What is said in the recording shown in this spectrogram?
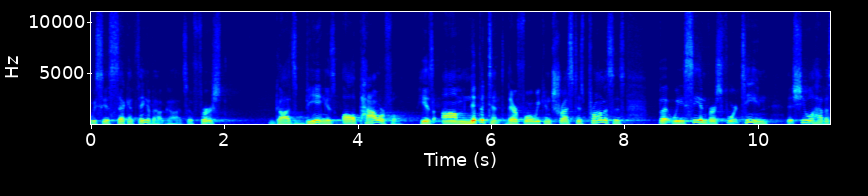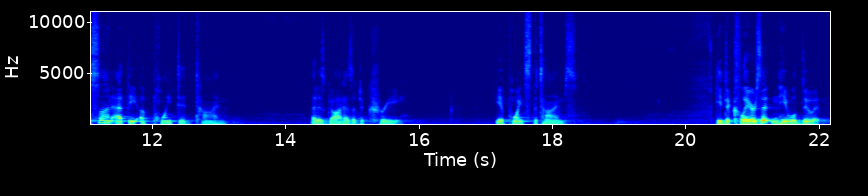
We see a second thing about God. So, first, God's being is all powerful. He is omnipotent. Therefore, we can trust his promises. But we see in verse 14 that she will have a son at the appointed time. That is, God has a decree, He appoints the times. He declares it and He will do it.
